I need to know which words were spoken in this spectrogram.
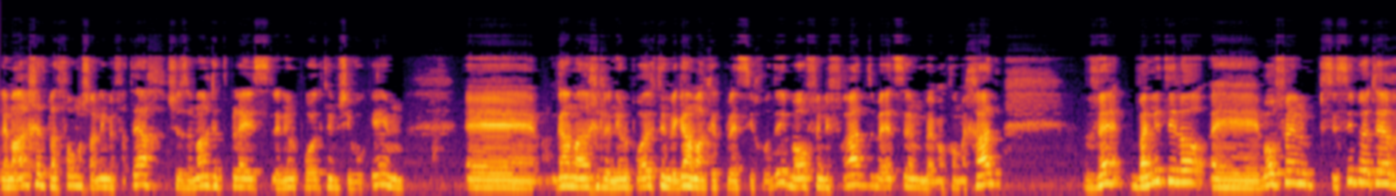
למערכת פלטפורמה שאני מפתח, שזה marketplace לניהול פרויקטים שיווקיים, אה, גם מערכת לניהול פרויקטים וגם marketplace ייחודי באופן נפרד בעצם במקום אחד ובניתי לו אה, באופן בסיסי ביותר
